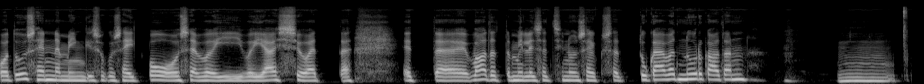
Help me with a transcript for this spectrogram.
kodus enne mingisuguseid poose või, või asju, et, et äh, vaadata, millised sinu siuksed tugevad nurgad on mm,?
